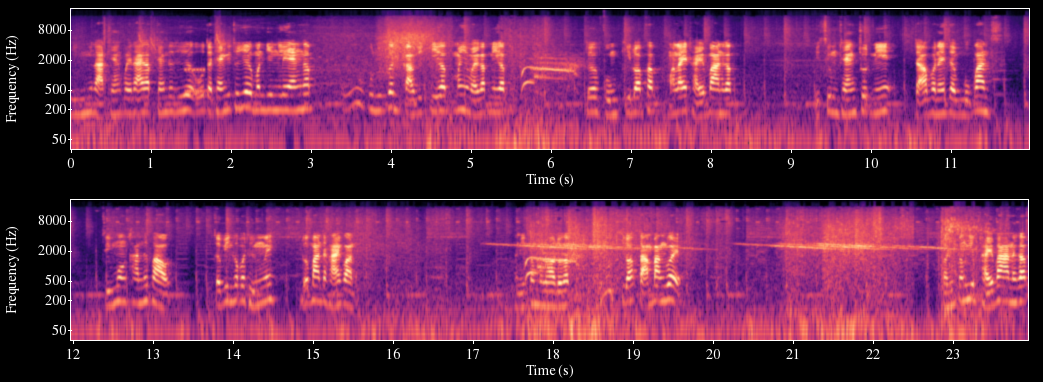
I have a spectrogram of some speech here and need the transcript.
ยิงมิลาดแทงไปได้ครับแทงเยอะๆโอ้แต่แทงเยอะๆมันยิงแรงครับโอ้คุณยูเกิลเก่าจริงๆครับไม่ไหวครับนี่ครับเจอฝูงกีรอบครับมาไล่ไถบ้านครับอีซึมแทงชุดนี้จะเอาไปไหนจะบุกบ้านสีม่วงทันหรือเปล่า จะวิ่งเข้าไปถึงไหมเดี๋ยวบ้านจะหายก่อน อันนี้ต้องมารอดูครับกีรอบสามบังด้วยตอนนี้ต้องรีบไถบ้านนะครับ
